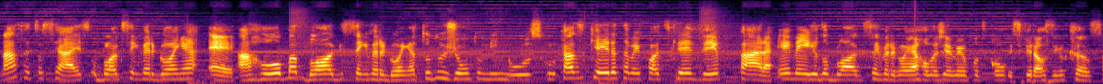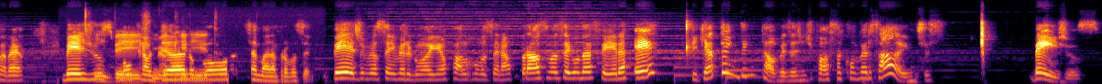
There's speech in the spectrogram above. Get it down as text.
nas redes sociais. O blog Sem Vergonha é arroba blog Sem Vergonha, tudo junto, minúsculo. Caso queira, também pode escrever para e-mail do blog sem vergonha, arroba gmail.com. finalzinho cansa, né? Beijos, um beijo, bom final de ano, querido. boa semana pra você. Beijo, meu sem vergonha. Eu falo com você na próxima segunda-feira. E fique atento, hein? Talvez a gente possa conversar antes. Beijos.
